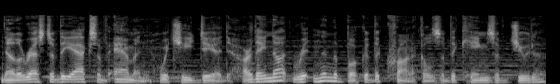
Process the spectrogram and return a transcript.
Now the rest of the acts of Amon which he did, are they not written in the book of the Chronicles of the kings of Judah?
